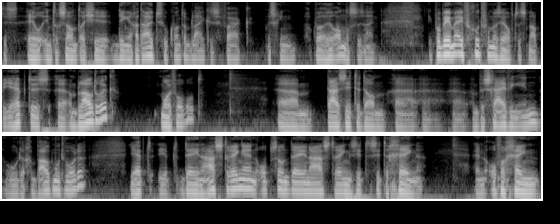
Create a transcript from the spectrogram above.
het is heel interessant als je dingen gaat uitzoeken, want dan blijken ze vaak misschien ook wel heel anders te zijn. Ik probeer me even goed voor mezelf te snappen. Je hebt dus eh, een blauwdruk, mooi voorbeeld. Ehm, daar zitten dan eh, eh, een beschrijving in hoe er gebouwd moet worden. Je hebt, je hebt DNA-strengen en op zo'n DNA-streng zitten, zitten genen. En of een gen,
